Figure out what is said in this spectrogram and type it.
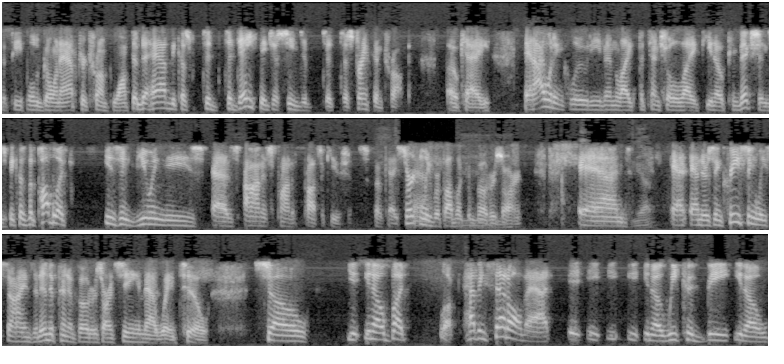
the people going after Trump want them to have, because to, to date they just seem to, to, to strengthen Trump. Okay, and I would include even like potential like you know convictions because the public isn't viewing these as honest prosecutions. Okay, certainly Yeah. Republican voters aren't, and, Yeah. and and there's increasingly signs that independent voters aren't seeing it that way too. So, you, you know, but look, having said all that, it, it, it, you know, we could be, you know,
